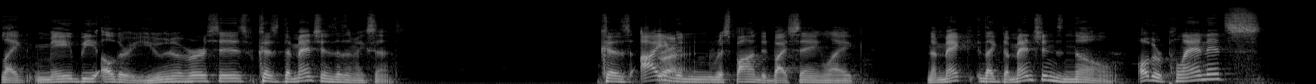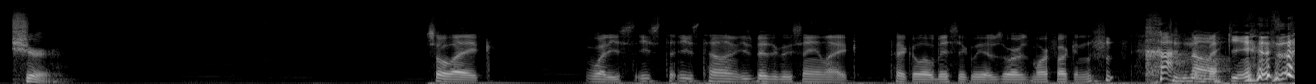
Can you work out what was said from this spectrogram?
like maybe other universes because dimensions doesn't make sense. Because I Right. even responded by saying like Namek like dimensions, no. Other planets, sure. So like, what he's he's t- he's telling he's basically saying like Piccolo basically absorbs more fucking Namekians.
